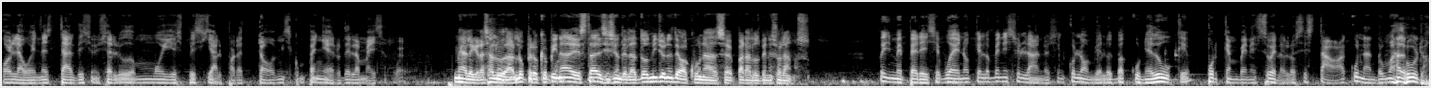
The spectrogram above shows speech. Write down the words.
Hola, buenas tardes. Un saludo muy especial para todos mis compañeros de la mesa. Me alegra saludarlo, pero ¿qué opina de esta decisión de las dos millones de vacunas eh, para los venezolanos? Pues me parece bueno que los venezolanos en Colombia los vacune Duque, porque en Venezuela los está vacunando Maduro.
